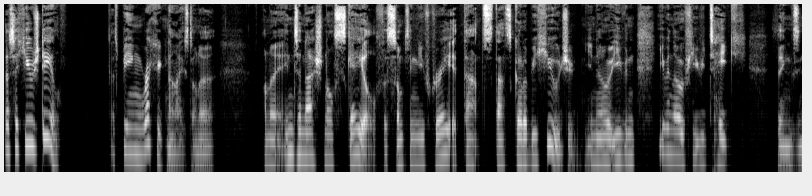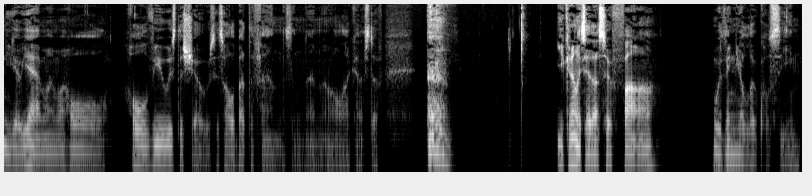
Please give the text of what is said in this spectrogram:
that's a huge deal. That's being recognised on a on an international scale for something you've created. That's that's got to be huge. You, you, know, even even though if you take things and you go, yeah, my my whole whole view is the shows. It's all about the fans and, and all that kind of stuff. you can only say that so far within your local scene.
